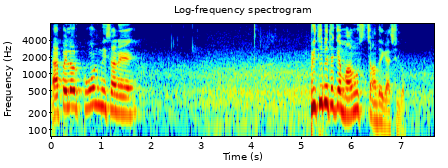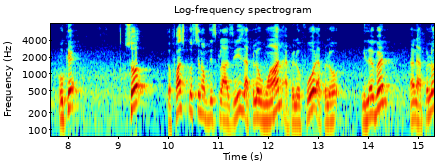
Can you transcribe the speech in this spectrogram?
অ্যাপেলোর কোন মিশনে পৃথিবী থেকে মানুষ চাঁদে গেছিল? Okay? So the first question of this class is Apollo one, Apollo four, Apollo eleven and Apollo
